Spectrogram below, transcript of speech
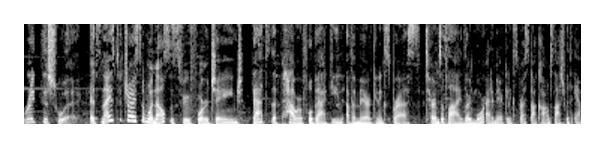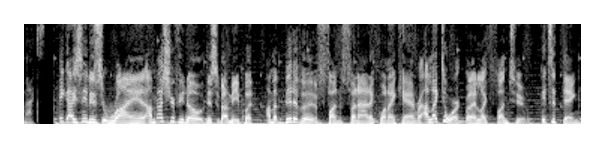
Right this way. It's nice to try someone else's food for a change. That's the powerful backing of American Express. Terms apply. Learn more at americanexpress.com slash with Amex. Hey guys, it is Ryan. I'm not sure if you know this about me, but I'm a bit of a fun fanatic when I can. I like to work, but I like fun too. It's a thing.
